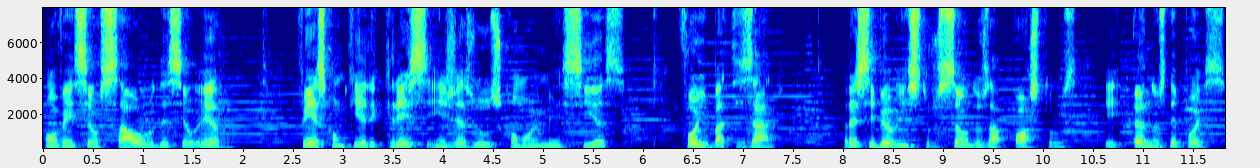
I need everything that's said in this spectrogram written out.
convenceu Saulo de seu erro fez com que ele cresce em Jesus como o Messias, foi batizado, recebeu instrução dos apóstolos e, anos depois,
